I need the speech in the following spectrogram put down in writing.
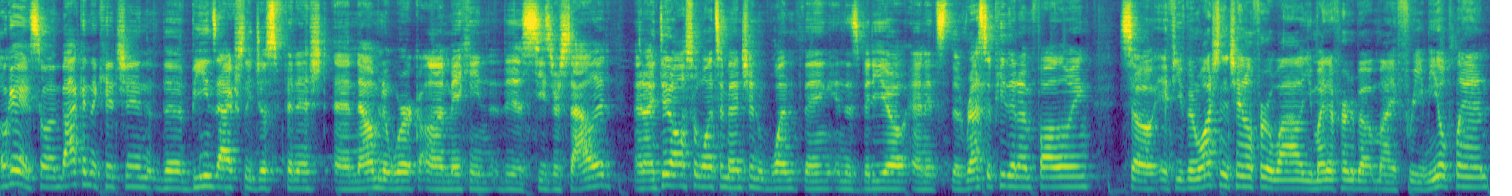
Okay, so I'm back in the kitchen. The beans actually just finished and now I'm gonna work on making the Caesar salad. And I did also want to mention one thing in this video and it's the recipe that I'm following. So if you've been watching the channel for a while, you might have heard about my free meal plan,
